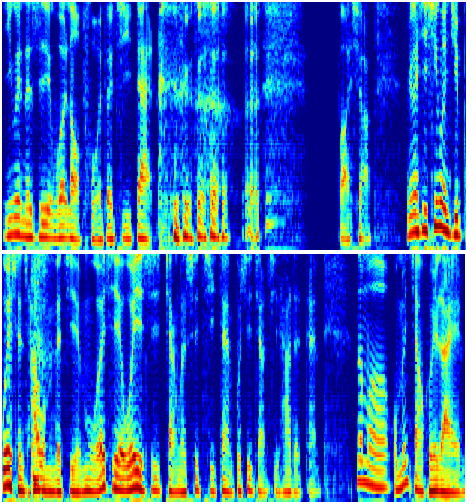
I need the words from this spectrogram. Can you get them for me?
因为那是我老婆的鸡蛋。”不好笑，没关系，新闻局不会审查我们的节目，而且我也是讲的是鸡蛋，不是讲其他的蛋。那么我们讲回来，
